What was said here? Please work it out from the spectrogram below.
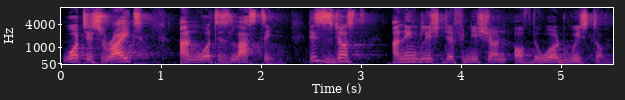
what is right, and what is lasting. This is just an English definition of the word wisdom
